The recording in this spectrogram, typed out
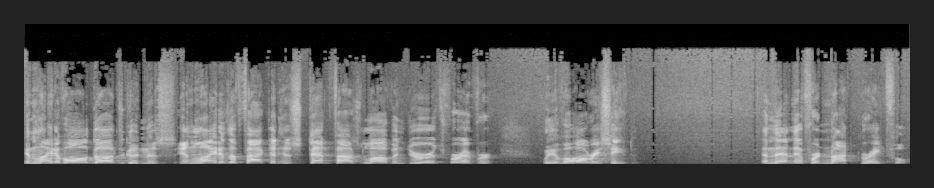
In light of all God's goodness, in light of the fact that His steadfast love endures forever, we have all received it. And then, if we're not grateful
